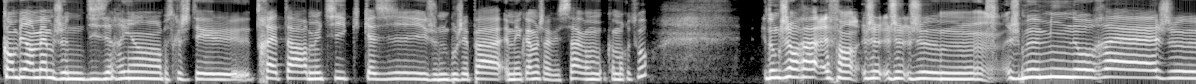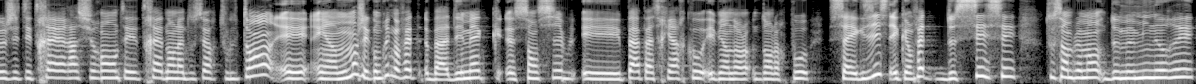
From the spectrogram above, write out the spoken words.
quand bien même je ne disais rien parce que j'étais très tard mutique, quasi, je ne bougeais pas, mais quand même j'avais ça comme, retour. Donc genre, enfin, je, je, je, je me minorais, j'étais très rassurante et très dans la douceur tout le temps. Et, et à un moment, j'ai compris qu'en fait, bah, des mecs sensibles et pas patriarcaux et bien dans, dans leur peau, ça existe. Et qu'en fait, de cesser tout simplement de me minorer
